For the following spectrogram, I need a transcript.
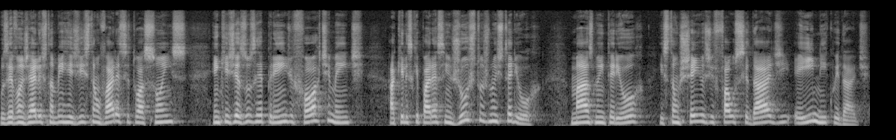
Os evangelhos também registram várias situações em que Jesus repreende fortemente aqueles que parecem justos no exterior, mas no interior estão cheios de falsidade e iniquidade.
